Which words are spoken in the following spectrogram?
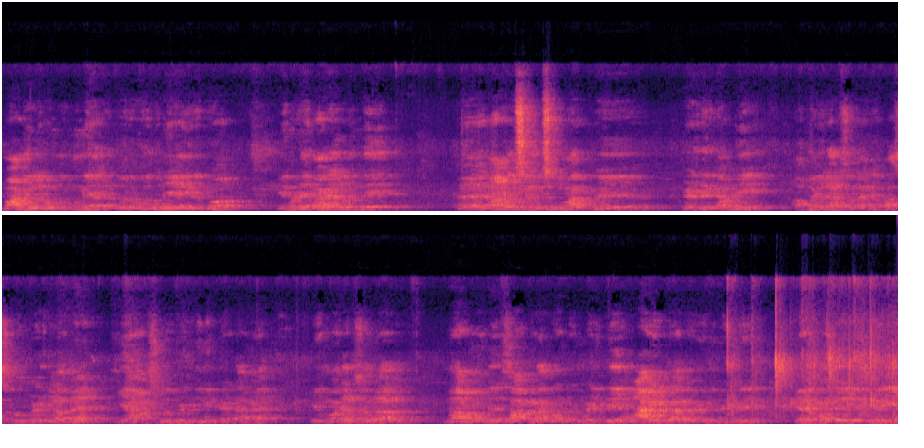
மாநிலம் வந்து முன்னேறதுக்கு ஒரு உறுதுணையாக இருக்கும். என்னுடைய மகள் வந்து நானூற்றி லட்சம் மார்க் எடுத்திருக்காப்படி. அப்போ எல்லாரும் சொன்னாங்க ஃபஸ்ட் குரூப் எடுக்கலாமே. ஏன் ஆர்ட்ஸ் குரூப் எடுத்தீங்கன்னு கேட்டாங்க. என் மகள் சொன்னால் நான் வந்து சாக்கடா கொண்டு படித்து ஆய்வுக்காக வேண்டும் என்று. எனக்கு வந்து பெரிய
